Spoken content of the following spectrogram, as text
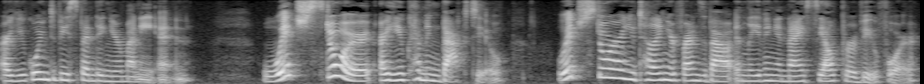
are you going to be spending your money in? Which store are you coming back to? Which store are you telling your friends about and leaving a nice Yelp review for?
